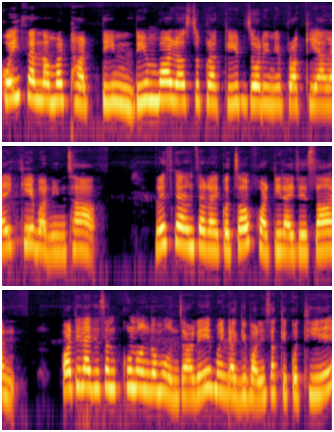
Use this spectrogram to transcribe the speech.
क्वेसन नम्बर थर्टिन डिम्ब र शुक्रकिट जोडिने प्रक्रियालाई के भनिन्छ? र यसको एन्सर रहेको छ फर्टिलाइजेसन। फर्टिलाइजेसन कुन अङ्गमा हुन्छ अरे? मैले अघि भनिसकेको थिएँ।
